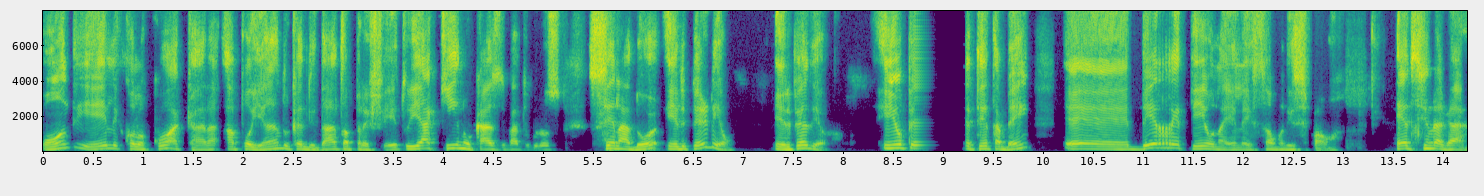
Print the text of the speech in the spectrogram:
Onde ele colocou a cara apoiando o candidato a prefeito, e aqui, no caso de Mato Grosso, senador, ele perdeu. Ele perdeu. E o PT também é, derreteu na eleição municipal. É se indagar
